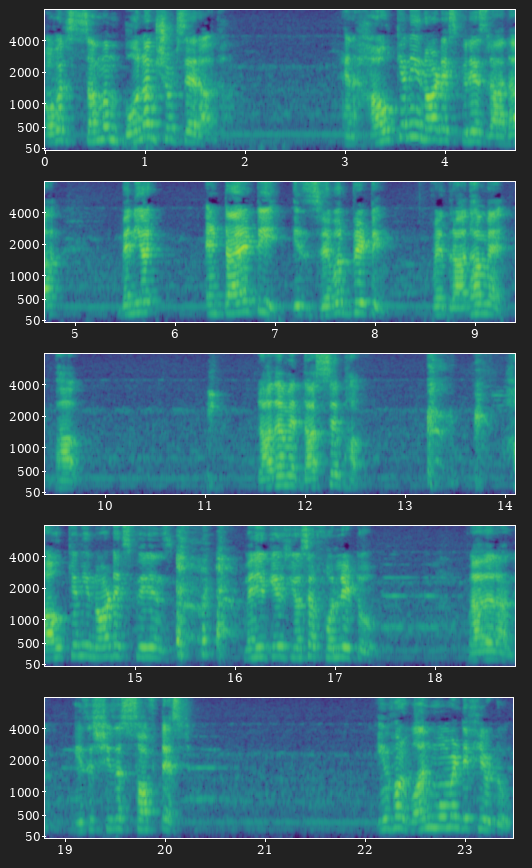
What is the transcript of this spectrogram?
और समम बोनम should say Radha and how can you not experience Radha when your entirety is reverberating with Radha मै भाव Radha mein dasya bhav. How can you not experience when you give yourself fully to Radharani? He's a, she's the softest. Even for one moment, if you do,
